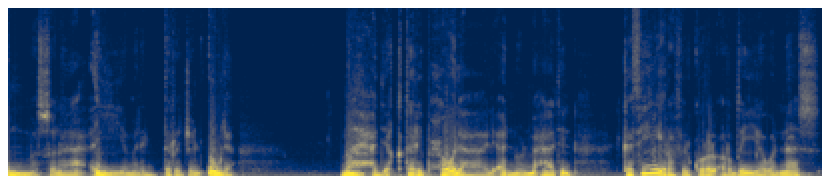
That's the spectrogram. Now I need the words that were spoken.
أمة صناعية من الدرجة الأولى. ما حد يقترب حولها لأنه المعادن كثيرة في الكرة الأرضية والناس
